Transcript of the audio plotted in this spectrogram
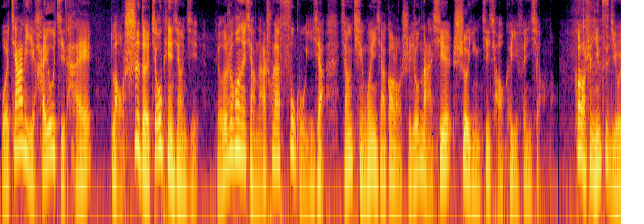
我家里还有几台老式的胶片相机，有的时候呢想拿出来复古一下，想请问一下高老师有哪些摄影技巧可以分享呢？高老师，您自己有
